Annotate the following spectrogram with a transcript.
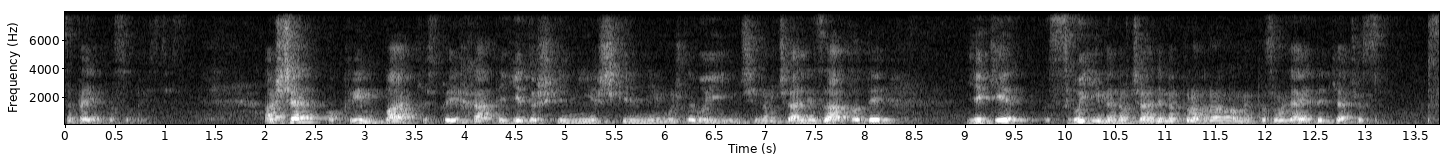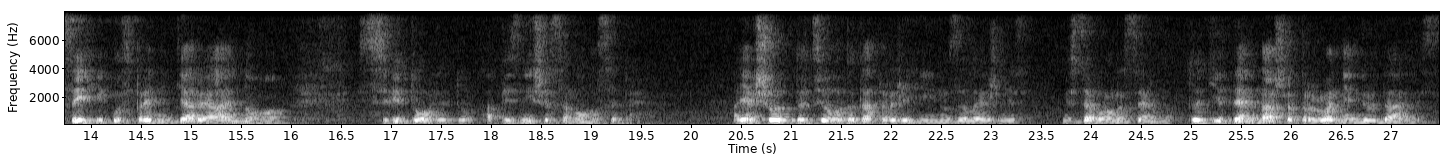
себе як особистість. А ще, окрім батьківської хати, є дошкільні, шкільні, можливо, і інші навчальні заклади, які своїми навчальними програмами дозволяють дитячу психіку сприйняття реального світогляду, а пізніше самого себе. А якщо до цього додати релігійну залежність місцевого населення, тоді де наша природня індивідуальність?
